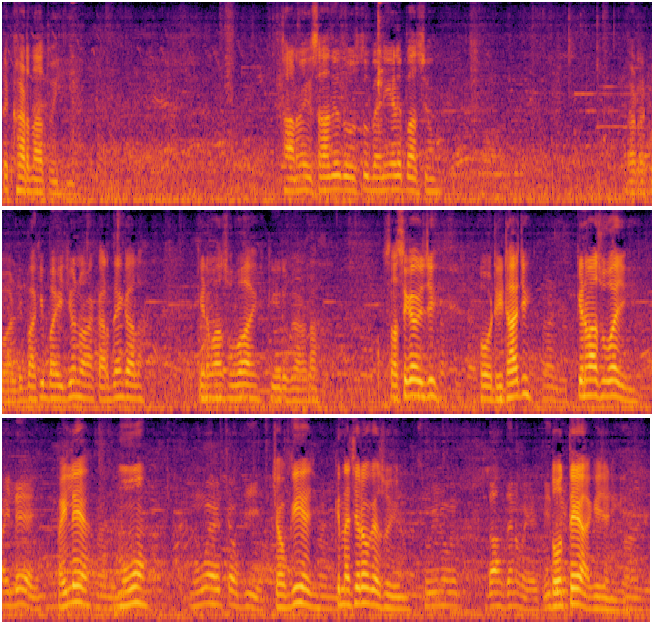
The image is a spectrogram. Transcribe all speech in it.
ਤੇ ਖੜਨਾ ਤੁਸੀਂ। ਥਾਣ ਵੇਖ ਸਕਦੇ ਹੋ ਦੋਸਤੋ ਬੈਣੀ ਵਾਲੇ ਪਾਸਿਓਂ। ਆਰਡਰ ਕੁਆਲਿਟੀ ਬਾਕੀ ਬਾਈ ਜੀ ਉਹਨਾਂ ਨਾਲ ਕਰਦੇ ਆ ਗੱਲ। ਕਿਨਵਾ ਸੂਆ ਹੈ ਕੀ ਰਿਕਾਰਡ ਆ? ਸਤਿ ਸ਼੍ਰੀ ਅਕਾਲ ਜੀ। ਹੋ ਠੀਕ ਠਾਕ ਜੀ? ਕਿਨਵਾ ਸੂਆ ਜੀ? ਪਹਿਲੇ ਆ ਜੀ। ਪਹਿਲੇ ਆ? ਮੂੰਹ? ਮੂੰਹ ਇਹ ਚੌਗੀ ਹੈ ਚੌਗੀ ਹੈ ਜੀ? ਕਿੰਨਾ ਚਿਰ ਹੋ ਗਿਆ ਸੂਈ ਨੂੰ? ਸੂਈ ਨੂੰ 10 ਦਿਨ ਹੋਏ ਜੀ। ਦੁੱਧ ਤੇ ਆ ਗਈ ਜਾਣੀ ਕਿ।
